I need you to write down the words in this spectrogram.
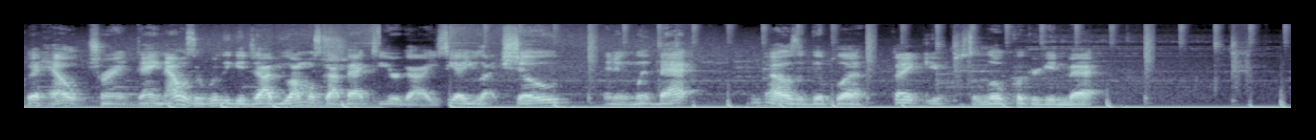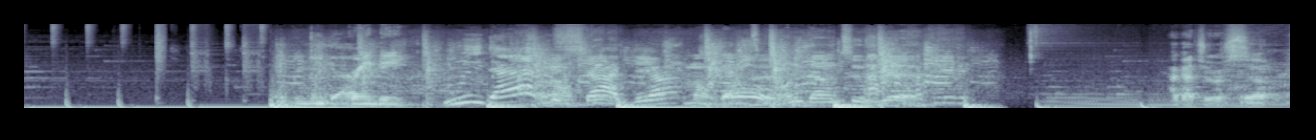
Good help, Trent. Dang, that was a really good job. You almost got back to your guy. You see how you like showed and then went back? Mm-hmm. That was a good play. Thank you. Just a little quicker getting back. You need that. Green bean. You need that. Good shot, Dion. Come on, guys. Oh, only down two, yeah. I got yours. Yeah.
